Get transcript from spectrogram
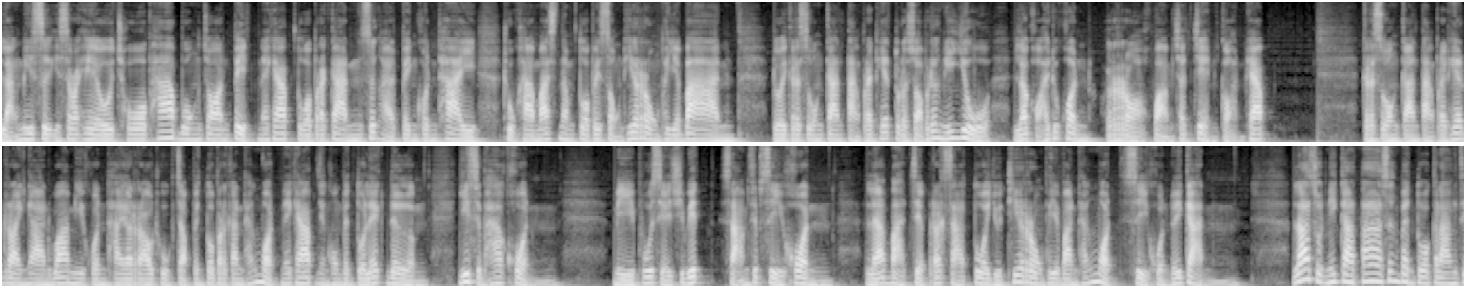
หลังมีสื่ออิสราเอลโชว์ภาพวงจรปิดนะครับตัวประกันซึ่งอาจเป็นคนไทย ถูกฮามาสนำตัวไปส่งที่โรงพยาบาล โดยกระทรวงการต่างประเทศตรวจสอบเรื่องนี้อยู่ แล้วขอให้ทุกคนรอความชัดเจนก่อนครับกระทรวงการต่างประเทศรายงานว่ามีคนไทยเราถูกจับเป็นตัวประกันทั้งหมดนะครับยังคงเป็นตัวเลขเดิม 25 คน มีผู้เสียชีวิต 34 คน และบาดเจ็บรักษาตัวอยู่ที่โรงพยาบาลทั้งหมด 4 คนด้วยกัน ล่าสุดนี้กาตาซึ่งเป็นตัวกลางเจ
